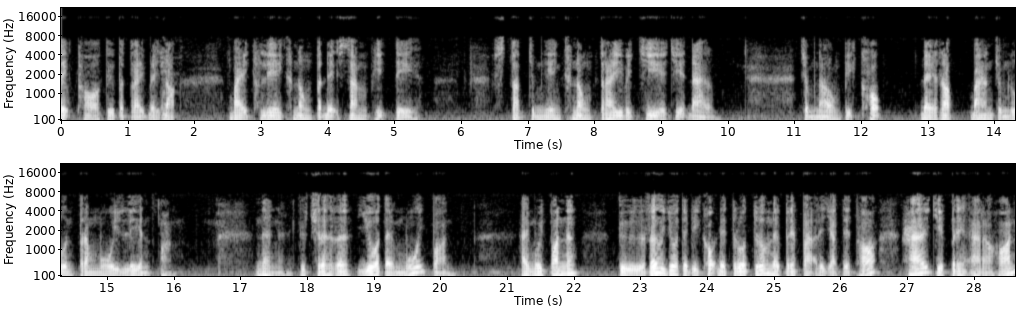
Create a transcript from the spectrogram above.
តិធរគឺបត្រៃបេដកបែកធ្លាយក្នុងបដិសម្ភិទេស្តត់ជំនាញក្នុងត្រៃវិជាជាដើមចំណោមភិក្ខុដែលរាប់ បានចំនួន6លានអង្គនឹងគឺជ្រើសរើសយកតែ1000ហើយ1000ហ្នឹងគឺរើសយកតែភិក្ខុដែលត្រួតត្រងនៅព្រះបរិយត្តិធម៌ហើយជាព្រះអរហន្ត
